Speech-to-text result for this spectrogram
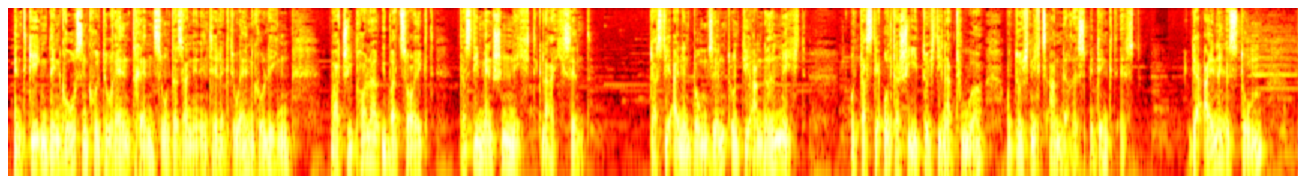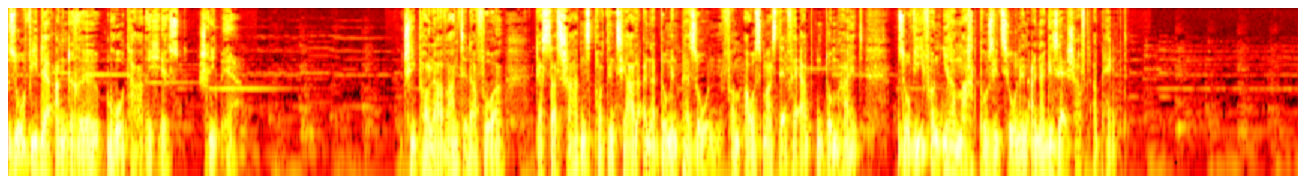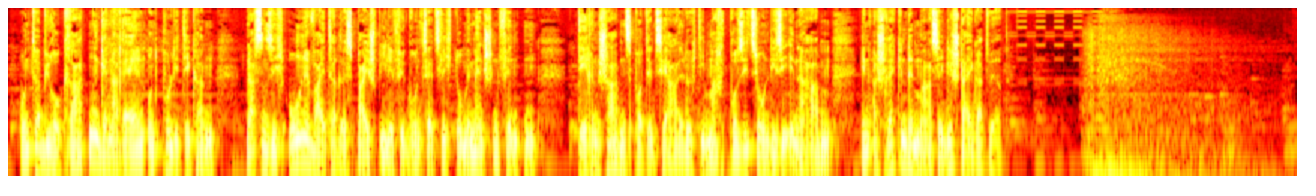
Entgegen den großen kulturellen Trends unter seinen intellektuellen Kollegen war Cipolla überzeugt, dass die Menschen nicht gleich sind. Dass die einen dumm sind und die anderen nicht. Und dass der Unterschied durch die Natur und durch nichts anderes bedingt ist. Der eine ist dumm, so wie der andere rothaarig ist, schrieb er. Cipolla warnte davor, dass das Schadenspotenzial einer dummen Person vom Ausmaß der vererbten Dummheit sowie von ihrer Machtposition in einer Gesellschaft abhängt. Unter Bürokraten, Generälen und Politikern lassen sich ohne weiteres Beispiele für grundsätzlich dumme Menschen finden, deren Schadenspotenzial durch die Machtposition, die sie innehaben, in erschreckendem Maße gesteigert wird.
